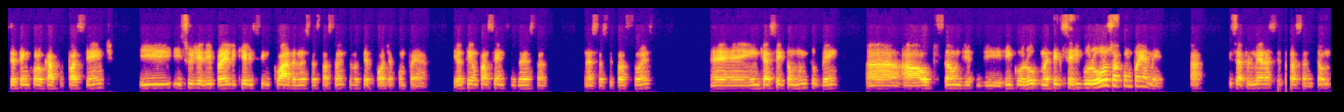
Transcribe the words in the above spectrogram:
você tem que colocar para o paciente e, e sugerir para ele que ele se enquadra nessa situação e que você pode acompanhar. Eu tenho pacientes nessas, nessas situações é, em que aceitam muito bem a, a opção de, de rigoroso, mas tem que ser rigoroso acompanhamento, tá? Isso é a primeira situação. Então,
